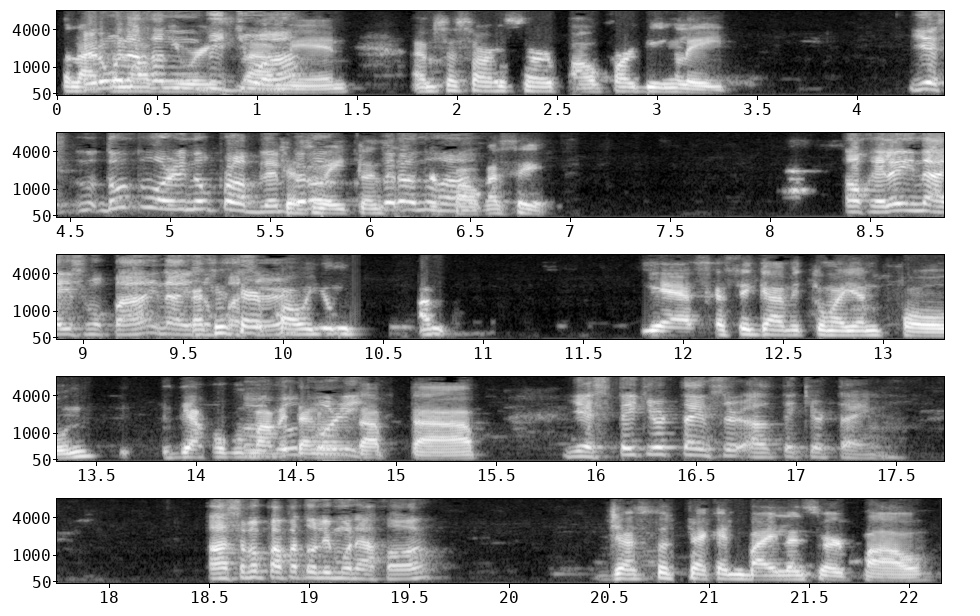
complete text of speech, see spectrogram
Sa lahat Pero wala kang viewers video, ah. namin. Ha? I'm so sorry, Sir Pao, for being late. Yes, don't worry, no problem. Just pero, wait lang, pero, Sir ano, Pao, kasi... Okay lang, inayos mo pa? Inayos kasi, mo pa, Sir? Pao, yung... Um, yes, kasi gamit ko ngayon phone. Hindi ako oh, gumamit oh, ng laptop. Yes, take your time, Sir I'll Take your time. Ah, so magpapatuloy muna ako? Just to check and balance, Sir Pau.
